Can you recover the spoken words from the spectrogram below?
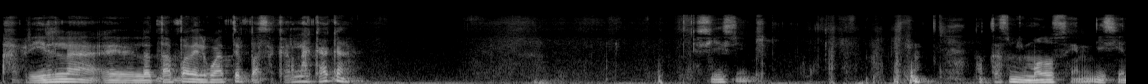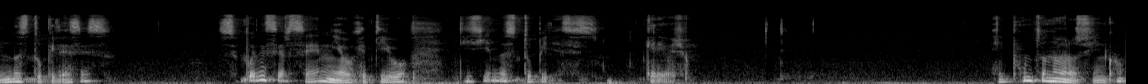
abrir la, eh, la tapa del water para sacar la caca? Así es simple. ¿Notas mi modo zen diciendo estupideces? Se puede ser zen y objetivo diciendo estupideces, creo yo. El punto número 5.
